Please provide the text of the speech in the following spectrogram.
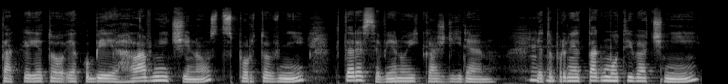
tak je to jakoby hlavní činnost sportovní, které se věnují každý den. Je to pro ně tak motivační,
